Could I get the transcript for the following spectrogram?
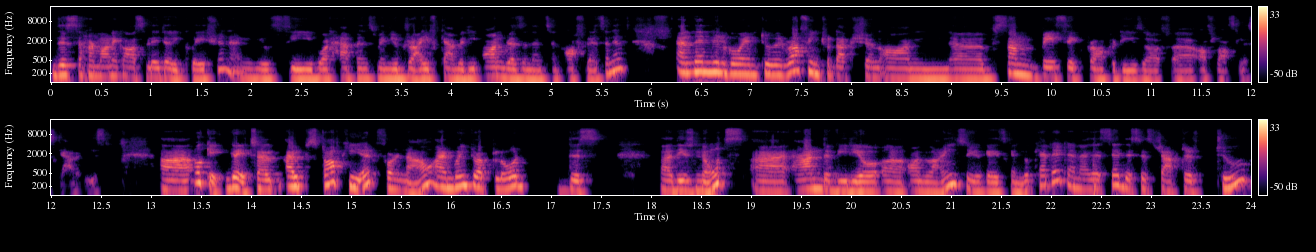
this harmonic oscillator equation and you'll see what happens when you drive cavity on resonance and off resonance. And then we'll go into a rough introduction on uh, some basic properties of, uh, of lossless cavities. Uh, okay, great. So I'll, I'll stop here for now. I'm going to upload this uh, these notes uh, and the video uh, online so you guys can look at it. And as I said, this is chapter two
